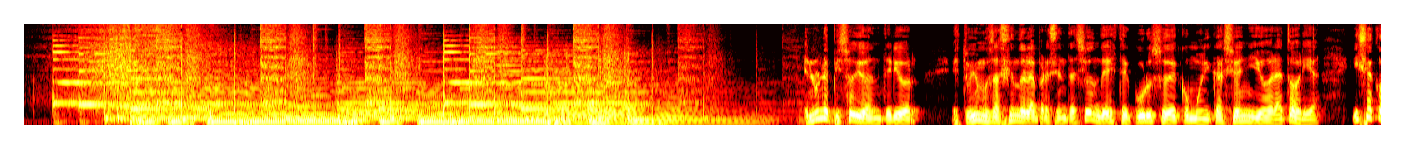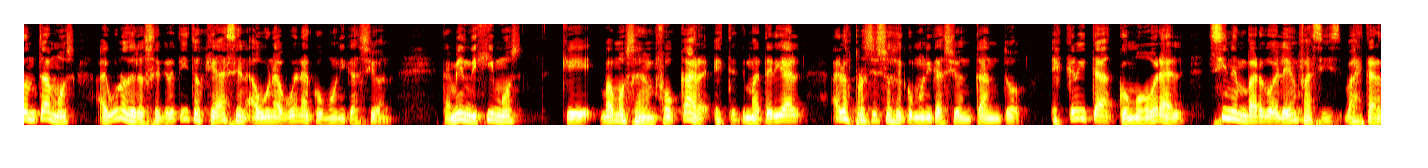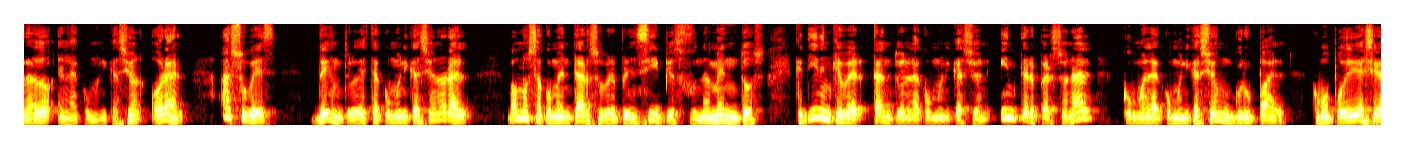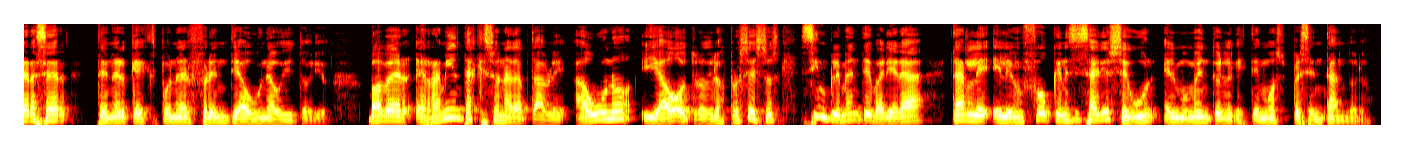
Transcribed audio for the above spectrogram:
En un episodio anterior Estuvimos haciendo la presentación de este curso de comunicación y oratoria y ya contamos algunos de los secretitos que hacen a una buena comunicación. También dijimos que vamos a enfocar este material a los procesos de comunicación, tanto escrita como oral, sin embargo el énfasis va a estar dado en la comunicación oral. A su vez, dentro de esta comunicación oral, vamos a comentar sobre principios, fundamentos que tienen que ver tanto en la comunicación interpersonal como en la comunicación grupal, como podría llegar a ser tener que exponer frente a un auditorio. Va a haber herramientas que son adaptables a uno y a otro de los procesos, simplemente variará darle el enfoque necesario según el momento en el que estemos presentándolo.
